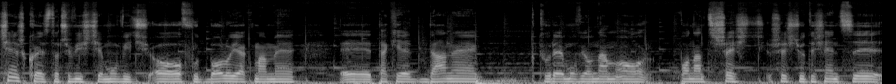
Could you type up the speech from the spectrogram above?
ciężko jest oczywiście mówić o futbolu, jak mamy e, takie dane, które mówią nam o ponad 6, 6 tysięcy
